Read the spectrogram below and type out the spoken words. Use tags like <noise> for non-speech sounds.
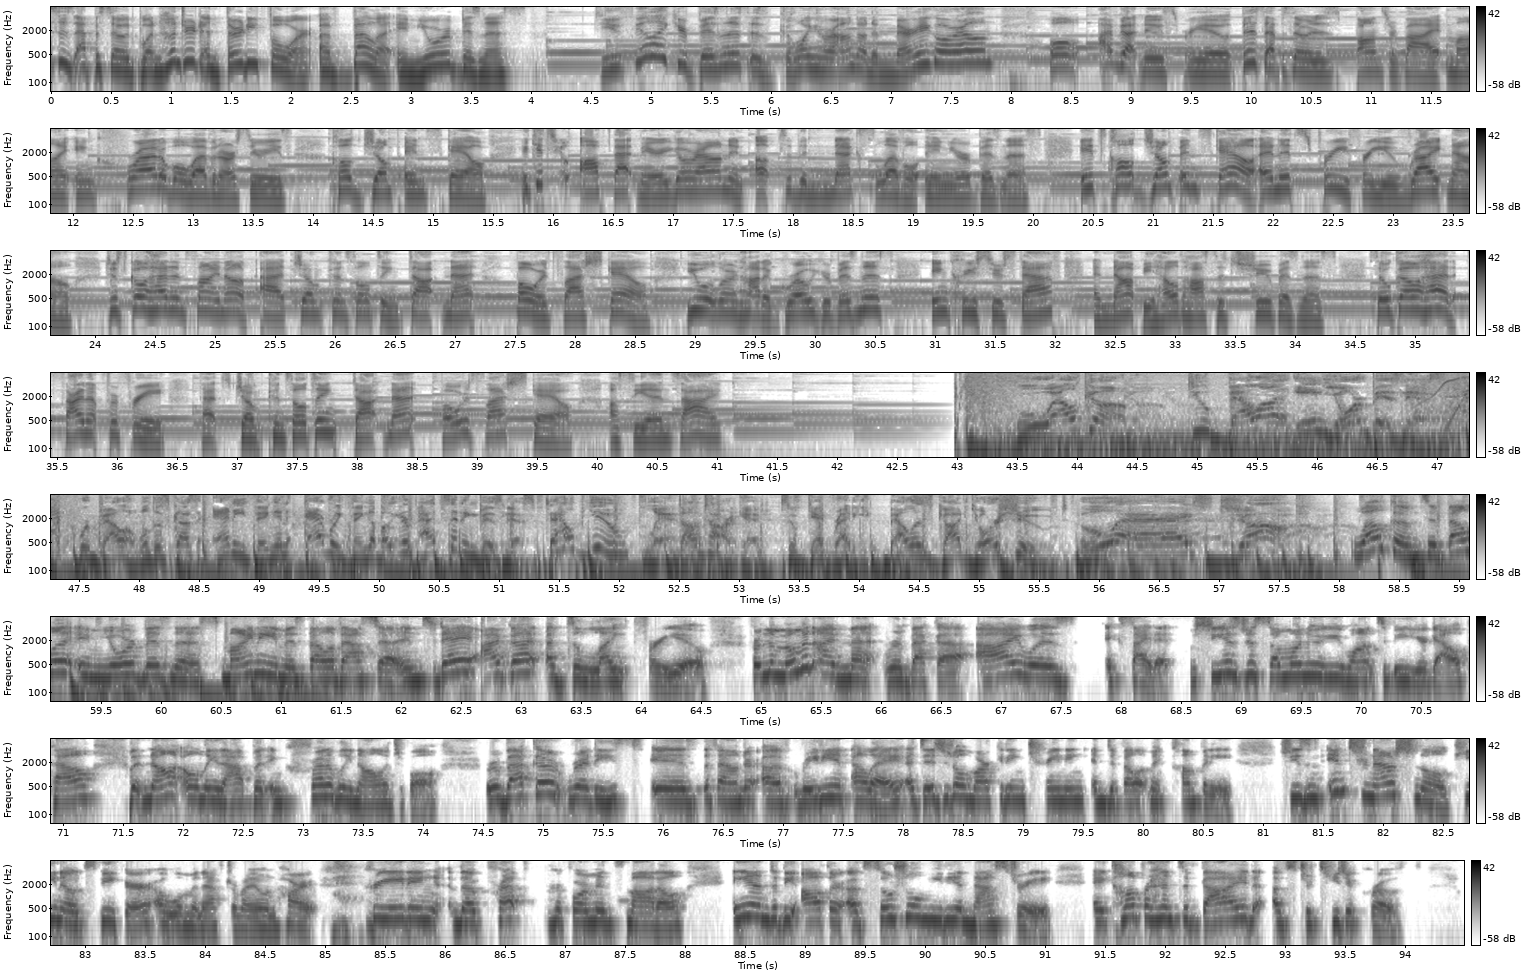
This is episode 134 of Bella in Your Business. Do you feel like your business is going around on a merry-go-round? Well, I've got news for you. This episode is sponsored by my incredible webinar series called Jump and Scale. It gets you off that merry-go-round and up to the next level in your business. It's called Jump and Scale and it's free for you right now. Just go ahead and sign up at jumpconsulting.net forward slash scale. You will learn how to grow your business, increase your staff, and not be held hostage to your business. So go ahead, sign up for free. That's jumpconsulting.net forward slash scale. I'll see you inside. Welcome to Bella in Your Business, where Bella will discuss anything and everything about your pet sitting business to help you land on target. So get ready. Bella's got your shoot. Let's jump. Welcome to Bella in Your Business. My name is Bella Vasta, and today I've got a delight for you. From the moment I met Rebekah, I was excited. She is just someone who you want to be your gal pal, but not only that, but incredibly knowledgeable. Rebekah Radice is the founder of Radiant LA, a digital marketing training and development company. She's an international keynote speaker, a woman after my own heart, <laughs> creating the prep performance model and the author of Social Media Mastery, a comprehensive guide of strategic growth.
